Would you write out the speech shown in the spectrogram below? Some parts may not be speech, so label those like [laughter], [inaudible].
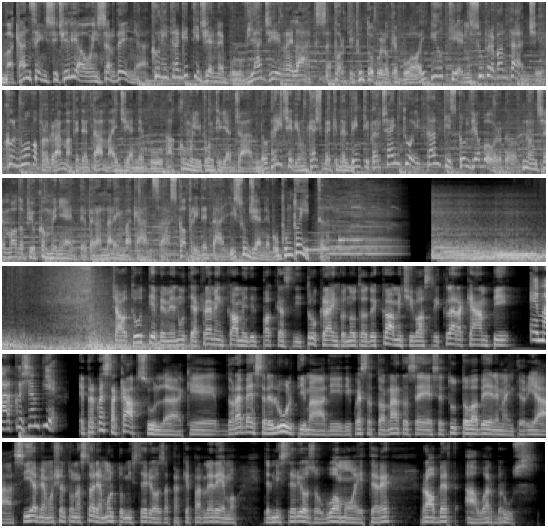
Vacanze in Sicilia o in Sardegna. Con i traghetti GNV viaggi in relax, porti tutto quello che vuoi e ottieni super vantaggi. Col nuovo programma Fedeltà MyGNV accumuli punti viaggiando, ricevi un cashback del 20% e tanti sconti a bordo. Non c'è modo più conveniente per andare in vacanza. Scopri i dettagli su gnv.it. Ciao a tutti e benvenuti a Crime Comedy, il podcast di True Crime condotto da due comici, i vostri Clara Campi e Marco Champier. E per questa capsule, che dovrebbe essere l'ultima di, di questa tornata se, se, tutto va bene, ma in teoria sì, abbiamo scelto una storia molto misteriosa perché parleremo del misterioso uomo etere Robert Howard Bruce.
